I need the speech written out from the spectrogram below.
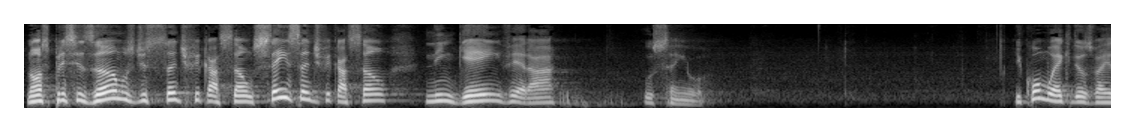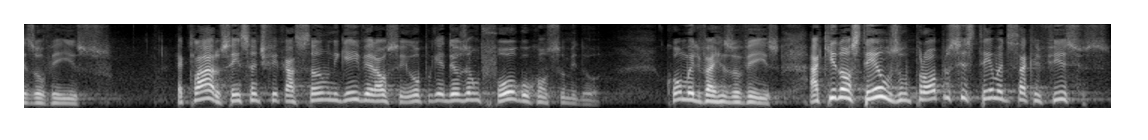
Nós precisamos de santificação, sem santificação, ninguém verá o Senhor. E como é que Deus vai resolver isso? É claro, sem santificação ninguém verá o Senhor, porque Deus é um fogo consumidor. Como ele vai resolver isso? Aqui nós temos o próprio sistema de sacrifícios.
